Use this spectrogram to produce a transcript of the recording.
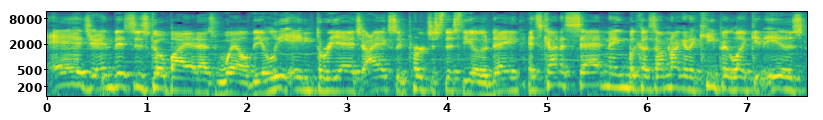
Edge, and this is go buy it as well. The Elite 83 Edge. I actually purchased this the other day. It's kind of saddening because I'm not going to keep it like it is.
